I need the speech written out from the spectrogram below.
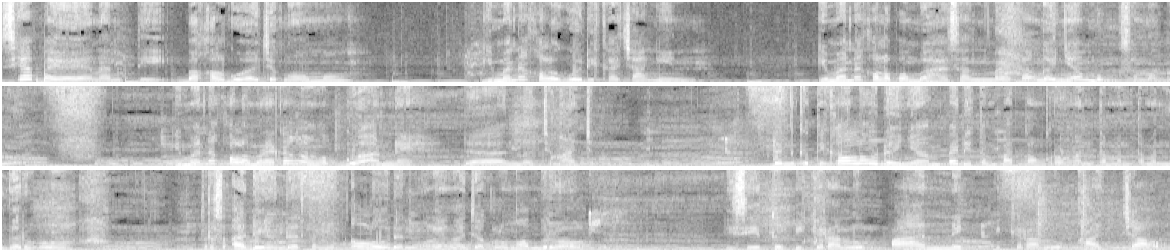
siapa ya yang nanti bakal gue ajak ngomong? Gimana kalau gue dikacangin? Gimana kalau pembahasan mereka nggak nyambung sama gue? Gimana kalau mereka nganggap gue aneh dan macem-macem? Dan ketika lo udah nyampe di tempat tongkrongan teman-teman baru lo, terus ada yang datengin lo dan mulai ngajak lo ngobrol, di situ pikiran lo panik, pikiran lo kacau,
